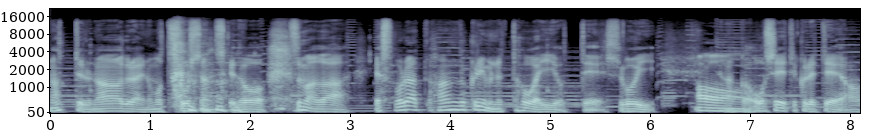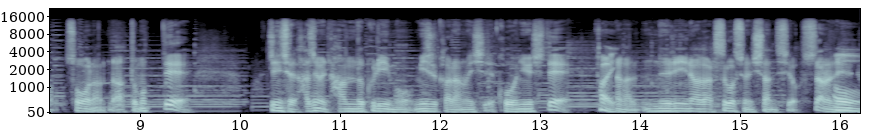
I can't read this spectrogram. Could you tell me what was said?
なってるなーぐらいの思って過ごしたんですけど、妻が、いや、それはハンドクリーム塗った方がいいよって、すごい、あなんかあ。教えてくれて、あ、そうなんだと思って、人生で初めてハンドクリームを自らの意思で購入して、はい。なんか塗りながら過ごすようにしたんですよ。そしたらね、おう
